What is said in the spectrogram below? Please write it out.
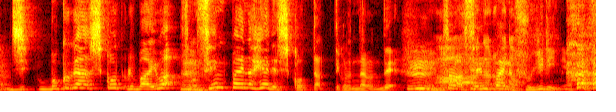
はい。じ僕がしこる場合はその先輩の部屋でしこったってことになるんで、それは先輩の不義理にやってます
